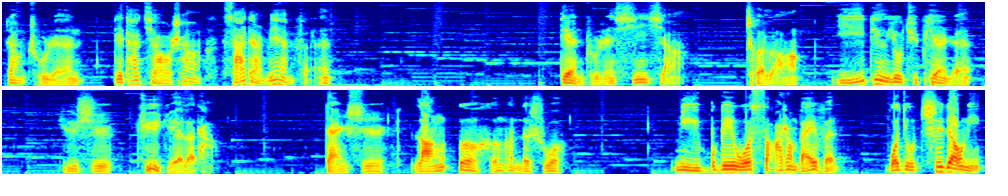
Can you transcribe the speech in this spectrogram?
让主人给他脚上撒点面粉。店主人心想：“这狼一定又去骗人。”于是拒绝了他。但是狼恶狠狠地说：“你不给我撒上白粉，我就吃掉你。”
